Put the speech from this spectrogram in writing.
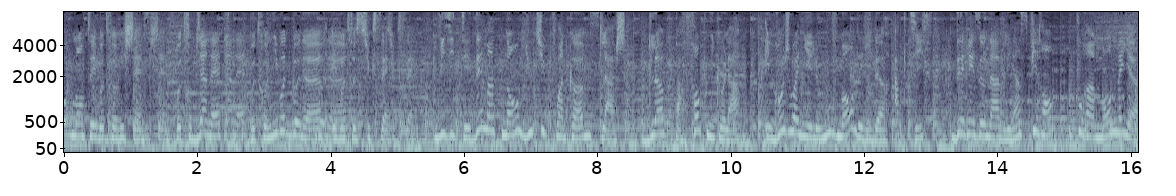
augmenter votre richesse, votre bien-être, votre niveau de bonheur et votre succès. Visitez dès maintenant youtube.com slash globe par Franck Nicolas et rejoignez le mouvement des leaders actifs, déraisonnables et inspirants pour un monde meilleur.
